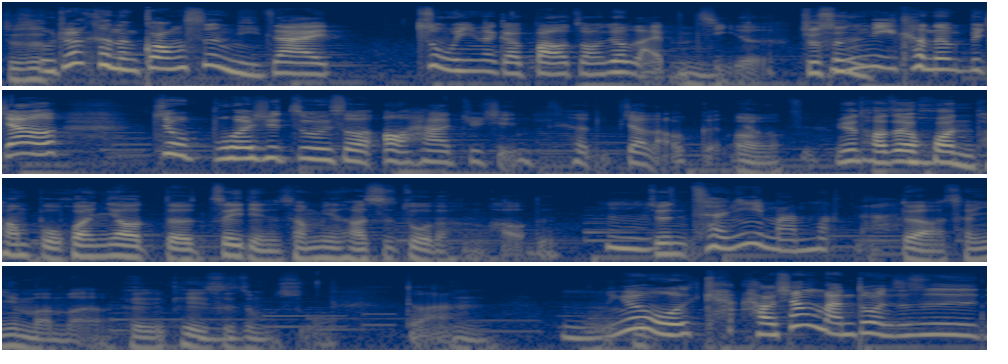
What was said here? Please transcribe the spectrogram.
就是我觉得可能光是你在。注意那个包装就来不及了，嗯、就是你可能比较就不会去注意说哦，它的剧情很比较老梗这样子，嗯、因为他在换汤不换药的这一点上面，他是做的很好的，嗯，就诚意满满啊，对啊，诚意满满，可以可以是这么说，嗯、对啊，嗯。嗯，因为我看好像蛮多人就是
